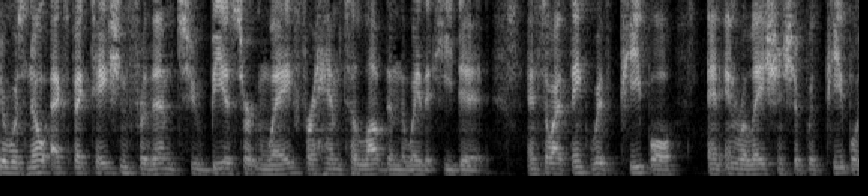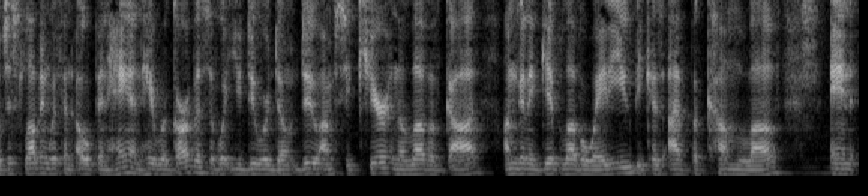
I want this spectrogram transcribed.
there was no expectation for them to be a certain way for him to love them the way that he did. And so I think with people and in relationship with people, just loving with an open hand, hey, regardless of what you do or don't do, I'm secure in the love of God. I'm going to give love away to you because I've become love. And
